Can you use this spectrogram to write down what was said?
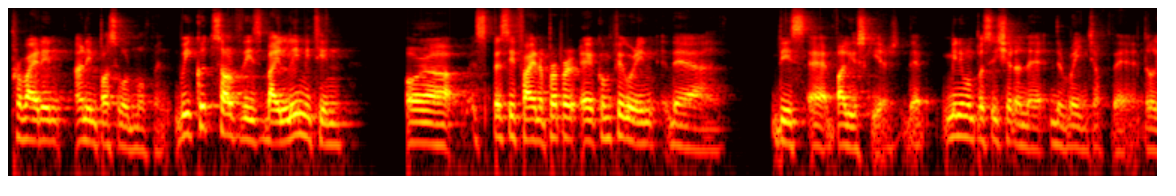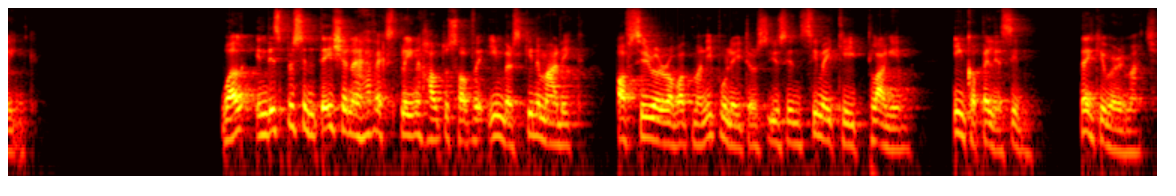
providing an impossible movement. We could solve this by limiting or uh, specifying a proper uh, configuring the uh, these values here, the minimum position and the, the range of the, the link. Well, in this presentation I have explained how to solve the inverse kinematic of serial robot manipulators using SimIK plugin in Coppelia Sim. Thank you very much.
